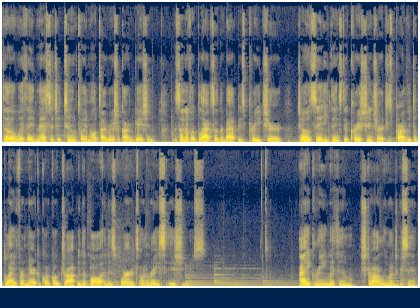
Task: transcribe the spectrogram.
though with a message attuned to a multiracial congregation. The son of a black Southern Baptist preacher, Jones said he thinks the Christian church is partly to blame for America, quote unquote, dropping the ball in his words on race issues. I agree with him strongly, 100%.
